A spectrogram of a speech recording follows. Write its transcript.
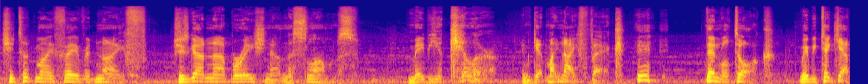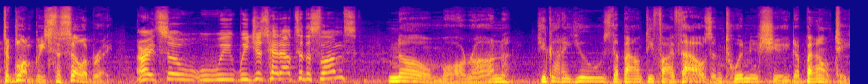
She took my favorite knife. She's got an operation out in the slums. Maybe you kill her and get my knife back. then we'll talk. Maybe take you out to Glumpy's to celebrate. All right, so we we just head out to the slums? No, moron. You gotta use the Bounty 5000 to initiate a bounty.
